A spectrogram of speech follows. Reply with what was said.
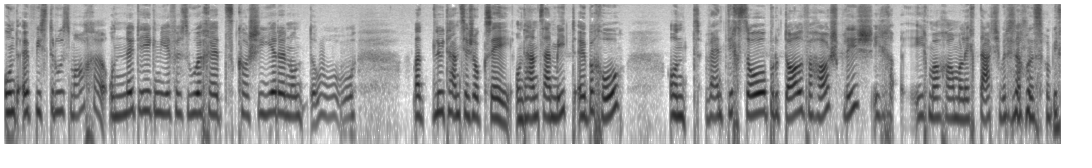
und etwas daraus machen und nicht irgendwie versuchen zu kaschieren und uh, weil die Leute haben es ja schon gesehen und haben es auch mitbekommen und wenn du dich so brutal verhaspelst, ich, ich mache einmal, ich tätsche mir das einmal so, wie,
